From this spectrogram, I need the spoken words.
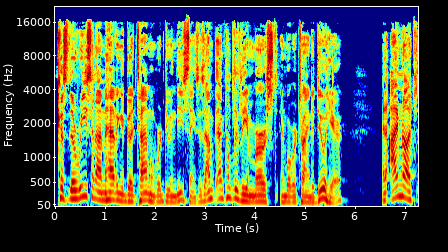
because the reason I'm having a good time when we're doing these things is I'm I'm completely immersed in what we're trying to do here, and I'm not.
